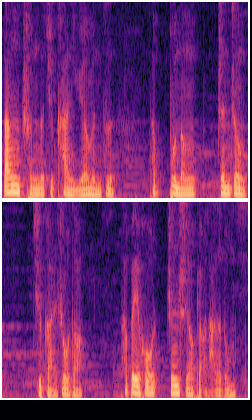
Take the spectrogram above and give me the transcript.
单纯的去看语言文字，它不能真正去感受到。它背后真实要表达的东西，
